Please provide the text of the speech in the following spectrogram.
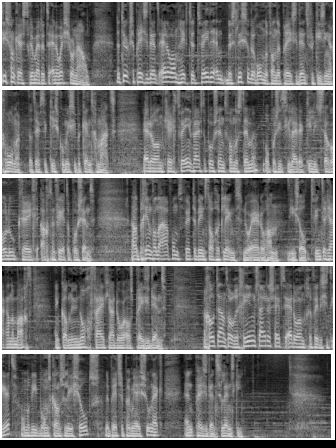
Ties van Kesteren met het NOS-journaal. De Turkse president Erdogan heeft de tweede en beslissende ronde van de presidentsverkiezingen gewonnen. Dat heeft de kiescommissie bekendgemaakt. Erdogan kreeg 52% van de stemmen. Oppositieleider Kılıçdaroğlu kreeg 48% Aan het begin van de avond werd de winst al geclaimd door Erdogan. Die is al 20 jaar aan de macht en kan nu nog vijf jaar door als president. Een groot aantal regeringsleiders heeft Erdogan gefeliciteerd... onder wie bondskanselier Schulz, de Britse premier Sunak en president Zelensky.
